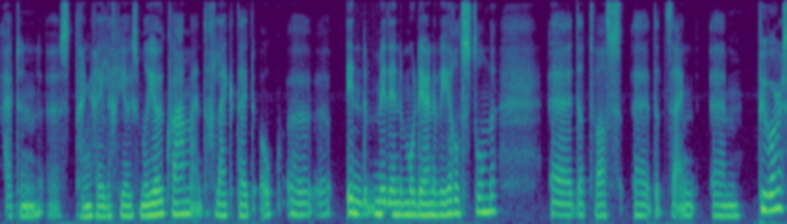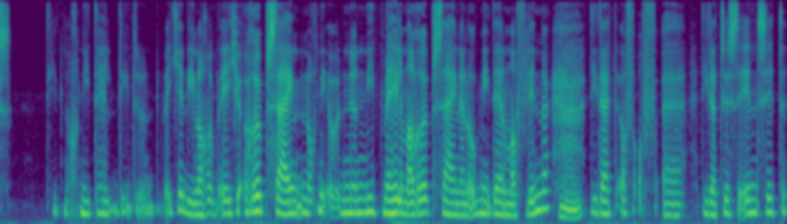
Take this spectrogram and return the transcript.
uit een uh, streng religieus milieu kwamen en tegelijkertijd ook uh, in de, midden in de moderne wereld stonden. Dat, was, dat zijn um, puurs, die nog niet, heel, die, weet je, die nog een beetje rup zijn, nog niet, niet meer helemaal rup zijn en ook niet helemaal vlinder, hmm. die, daar, of, of, die daartussenin zitten.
